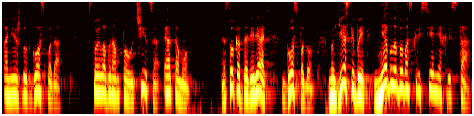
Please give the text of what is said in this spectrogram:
Они ждут Господа. Стоило бы нам поучиться этому, насколько доверять Господу. Но если бы не было бы воскресения Христа,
